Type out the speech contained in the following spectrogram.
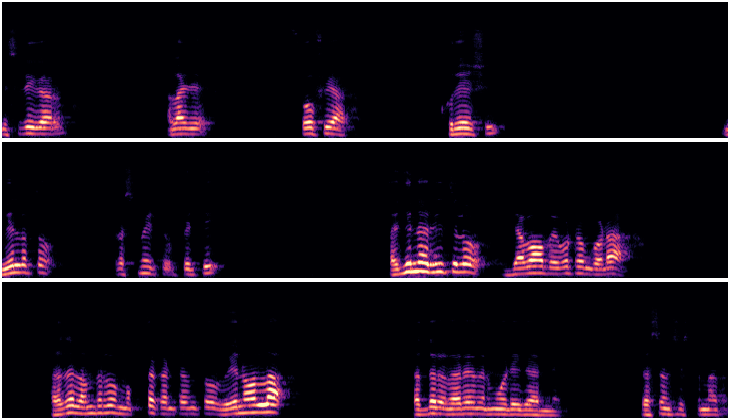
మిస్రీ గారు అలాగే సోఫియా ఖురేషి వీళ్ళతో ప్రెస్ మీట్ పెట్టి తగిన రీతిలో జవాబు ఇవ్వటం కూడా ప్రజలందరూ ముక్త కంఠంతో వేనోళ్ళ పెద్దలు నరేంద్ర మోడీ గారిని ప్రశంసిస్తున్నారు.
